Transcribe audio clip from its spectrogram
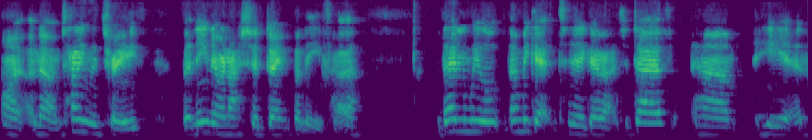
"I know I'm telling the truth." But Nina and Asha don't believe her. Then we'll then we get to go back to Dev. Um, he and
